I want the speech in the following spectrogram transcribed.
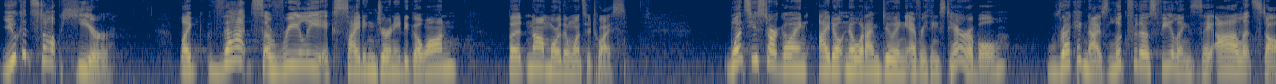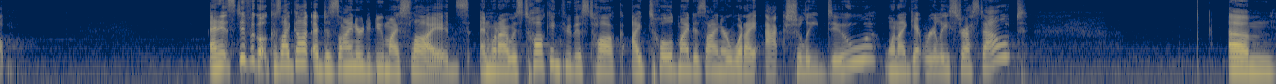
You could stop here. Like, that's a really exciting journey to go on, but not more than once or twice. Once you start going, I don't know what I'm doing, everything's terrible, recognize, look for those feelings, and say, ah, let's stop. And it's difficult because I got a designer to do my slides, and when I was talking through this talk, I told my designer what I actually do when I get really stressed out. Um,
